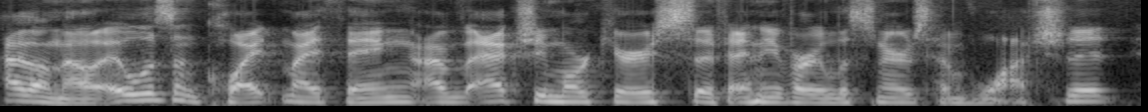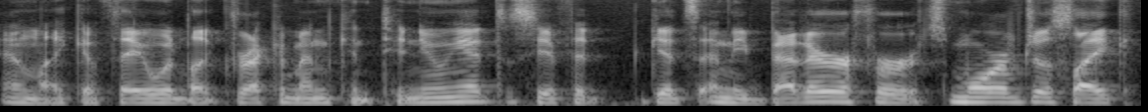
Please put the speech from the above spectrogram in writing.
I don't know. It wasn't quite my thing. I'm actually more curious if any of our listeners have watched it and like if they would like recommend continuing it to see if it gets any better. If it's more of just like,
